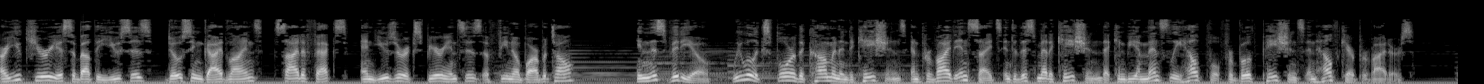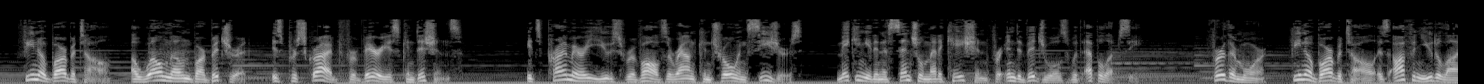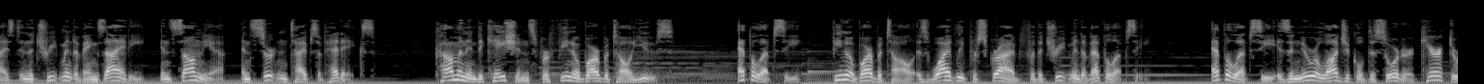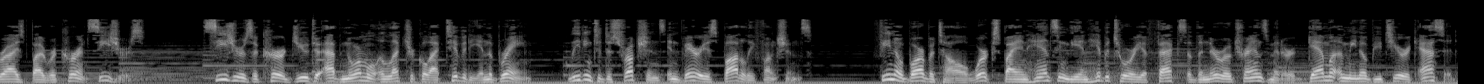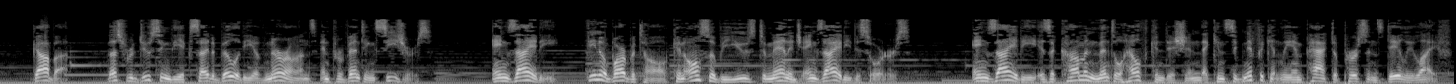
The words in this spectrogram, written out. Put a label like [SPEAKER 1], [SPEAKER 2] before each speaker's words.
[SPEAKER 1] Are you curious about the uses, dosing guidelines, side effects, and user experiences of phenobarbital? In this video, we will explore the common indications and provide insights into this medication that can be immensely helpful for both patients and healthcare providers. Phenobarbital, a well-known barbiturate, is prescribed for various conditions. Its primary use revolves around controlling seizures, making it an essential medication for individuals with epilepsy. Furthermore, phenobarbital is often utilized in the treatment of anxiety, insomnia, and certain types of headaches. Common indications for phenobarbital use. Epilepsy. Phenobarbital is widely prescribed for the treatment of epilepsy. Epilepsy is a neurological disorder characterized by recurrent seizures. Seizures occur due to abnormal electrical activity in the brain, leading to disruptions in various bodily functions. Phenobarbital works by enhancing the inhibitory effects of the neurotransmitter gamma-aminobutyric acid, GABA, thus reducing the excitability of neurons and preventing seizures. Anxiety. Phenobarbital can also be used to manage anxiety disorders. Anxiety is a common mental health condition that can significantly impact a person's daily life.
